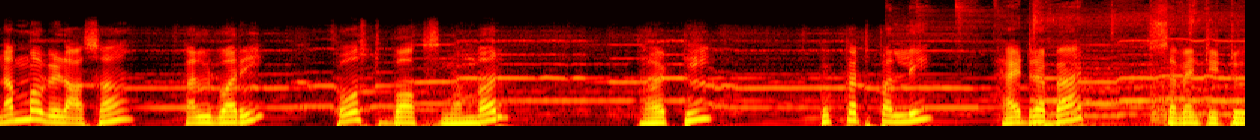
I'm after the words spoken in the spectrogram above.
ನಮ್ಮ ವಿಳಾಸ Calvary post box number thirty Kukatpally Hyderabad seventy two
